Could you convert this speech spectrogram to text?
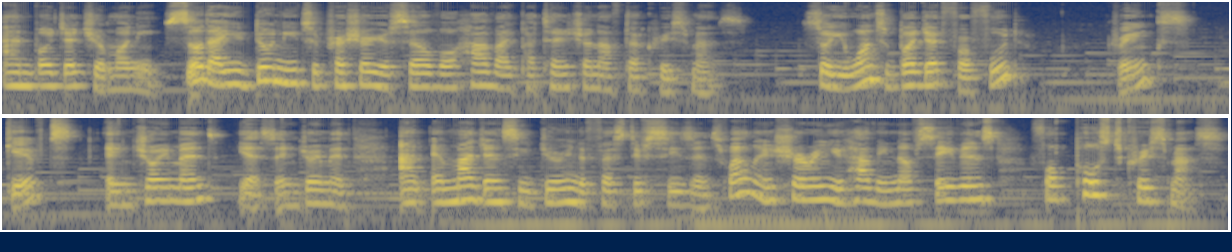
and budget your money so that you don't need to pressure yourself or have hypertension after Christmas. So, you want to budget for food, drinks, gifts, enjoyment, yes, enjoyment, and emergency during the festive seasons while ensuring you have enough savings for post Christmas.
